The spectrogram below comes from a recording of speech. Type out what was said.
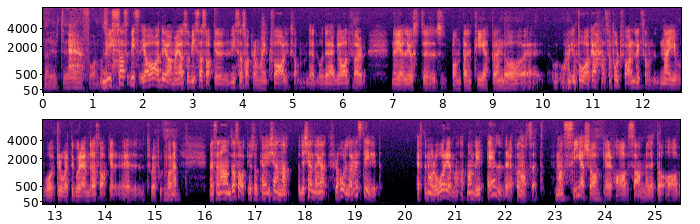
när du är ute i uniform? Vissa, vissa, ja, det gör man. Alltså, vissa, saker, vissa saker har man ju kvar liksom. det, och det är jag glad för när det gäller just uh, spontanitet och ändå uh, och, och våga, alltså fortfarande liksom naiv och tror att det går att ändra saker, uh, tror jag fortfarande. Mm. Men sen andra saker så kan jag känna, och det kände jag förhållandevis tidigt, efter några år redan, att man blir äldre på något sätt. Man ser saker av samhället och av,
